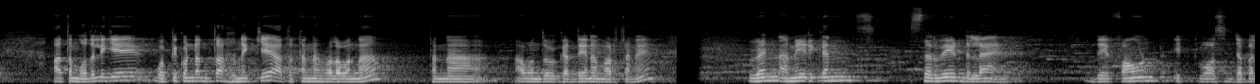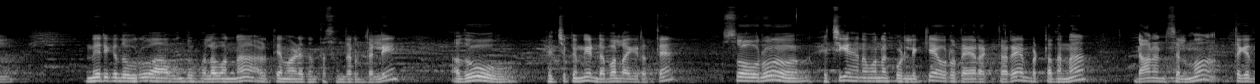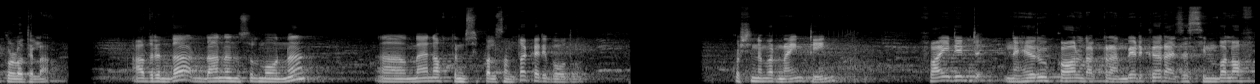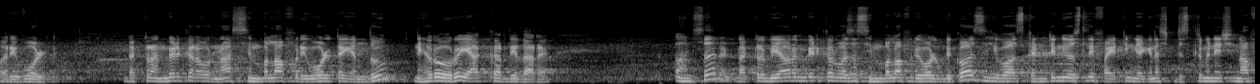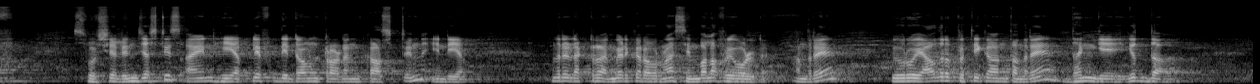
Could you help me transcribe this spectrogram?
ಆತ ಮೊದಲಿಗೆ ಒಪ್ಪಿಕೊಂಡಂಥ ಹಣಕ್ಕೆ ಆತ ತನ್ನ ಹೊಲವನ್ನು, ತನ್ನ ಆ ಒಂದು ಗದ್ದೆಯನ್ನು ಮಾರ್ತಾನೆ. When Americans surveyed the land they found it was double ಅಮೇರಿಕದವರು ಆ ಒಂದು ಹೊಲವನ್ನು ಅಳತೆ ಮಾಡಿದಂಥ ಸಂದರ್ಭದಲ್ಲಿ ಅದು ಹೆಚ್ಚು ಕಮ್ಮಿ ಡಬಲ್ ಆಗಿರುತ್ತೆ. ಸೊ ಅವರು ಹೆಚ್ಚಿಗೆ ಹಣವನ್ನು ಕೊಡಲಿಕ್ಕೆ ಅವರು ತಯಾರಾಗ್ತಾರೆ, ಬಟ್ ಅದನ್ನು ಡಾನ್ ಅನ್ಸೆಲ್ಮೋ ತೆಗೆದುಕೊಳ್ಳೋದಿಲ್ಲ. ಆದ್ದರಿಂದ ಡಾನ್ ಅನ್ಸುಲ್ಮೋವನ್ನು ಮ್ಯಾನ್ ಆಫ್ ಪ್ರಿನ್ಸಿಪಲ್ಸ್ ಅಂತ ಕರಿಬೋದು question number nineteen why did Nehru call doctor Ambedkar as a symbol of revolt doctor Ambedkar ಅವ್ರನ್ನ ಸಿಂಬಲ್ ಆಫ್ ರಿವೋಲ್ಟ್ ಎಂದು ನೆಹರು ಅವರು ಯಾಕೆ ಕರೆದಿದ್ದಾರೆ? B R Ambedkar was a symbol of revolt because he was continuously fighting against discrimination of social injustice and he uplift the downtrodden caste in India ಅಂದರೆ doctor Ambedkar ಅವ್ರನ್ನ symbol of revolt ಅಂದರೆ ಇವರು ಯಾವುದರ ಪ್ರತೀಕ ಅಂತಂದರೆ ದಂಗೆ, ಯುದ್ಧ,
